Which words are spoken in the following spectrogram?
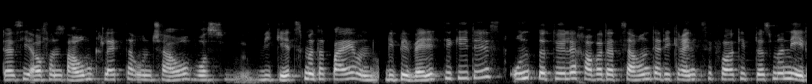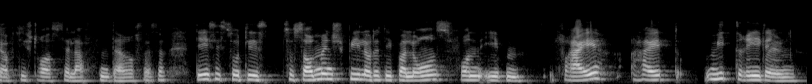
dass ich auf einen Baum kletter und schaue, was, wie geht es mir dabei und wie bewältige ich das. Und natürlich aber der Zaun, der die Grenze vorgibt, dass man nicht auf die Straße laufen darf. Also das ist so das Zusammenspiel oder die Balance von eben Freiheit mit Regeln.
